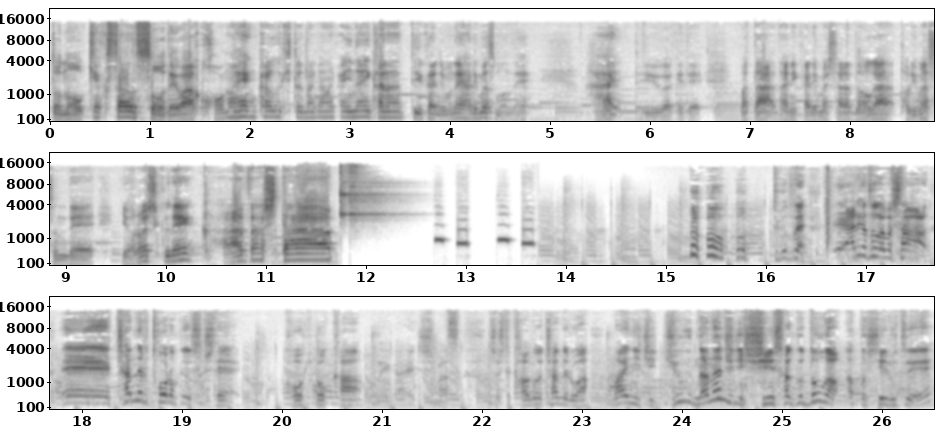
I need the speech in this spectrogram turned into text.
トのお客さん層では、この辺買う人なかなかいないかなっていう感じもね、ありますもんね。はい。というわけで、また何かありましたら動画撮りますんで、よろしくね。あざした ということで、えーありがとうございました。えーチャンネル登録、そして高評価お願いします。そして顔のチャンネルは毎日17時に新作動画をアップしているぜ。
